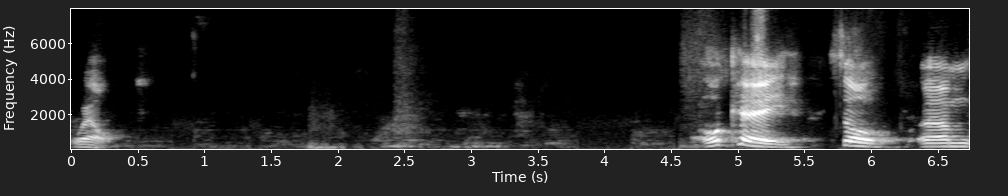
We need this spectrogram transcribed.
Well. Okay. So um,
